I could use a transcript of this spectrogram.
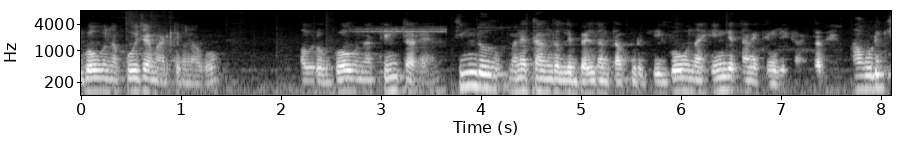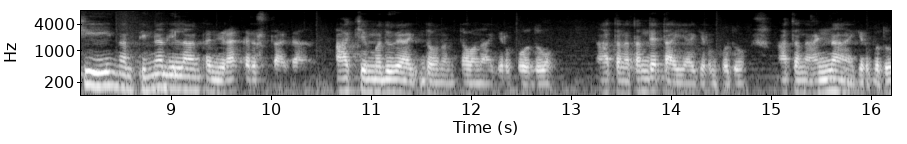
ಗೋವನ್ನ ಪೂಜೆ ಮಾಡ್ತೀವಿ ನಾವು. ಅವರು ಗೋವನ್ನ ತಿಂತಾರೆ. ಹಿಂದೂ ಮನೆತನದಲ್ಲಿ ಬೆಳೆದಂತ ಹುಡುಗಿ ಗೋವನ್ನ ಹೆಂಗೆ ತಾನೇ ತಿನ್ಲಿಕ್ಕಾಗ್ತದೆ? ಆ ಹುಡುಗಿ ನಾನು ತಿನ್ನೋದಿಲ್ಲ ಅಂತ ನಿರಾಕರಿಸಿದಾಗ ಆಕೆ ಮದುವೆ ಆಗಿದ್ದವನಂತವನಾಗಿರ್ಬೋದು ಆತನ ತಂದೆ ತಾಯಿ ಆಗಿರ್ಬೋದು, ಆತನ ಅಣ್ಣ ಆಗಿರ್ಬೋದು,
